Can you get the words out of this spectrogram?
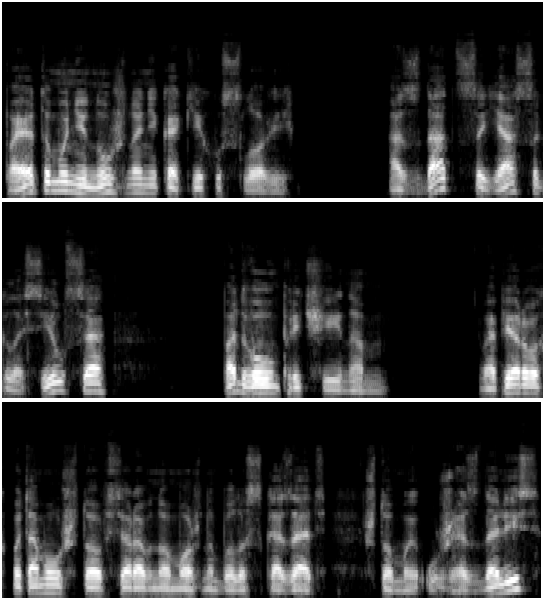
поэтому не нужно никаких условий. А сдаться я согласился по двум причинам. Во-первых, потому что все равно можно было сказать, что мы уже сдались.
